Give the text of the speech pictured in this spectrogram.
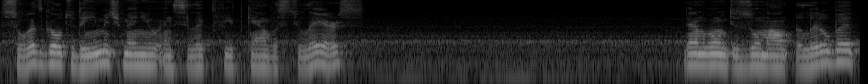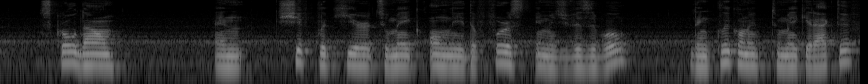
So let's go to the image menu and select fit canvas to layers. Then I'm going to zoom out a little bit, scroll down and shift click here to make only the first image visible. Then click on it to make it active.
